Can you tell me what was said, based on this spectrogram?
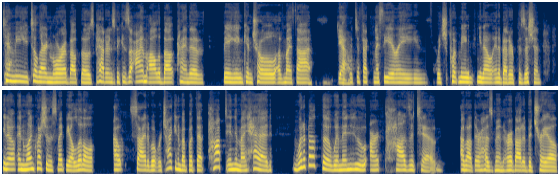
to yeah. me to learn more about those patterns because I'm all about kind of being in control of my thoughts. Yeah. Which affect my feelings, which put me, you know, in a better position. You know, and one question, this might be a little outside of what we're talking about, but that popped into my head. What about the women who aren't positive about their husband or about a betrayal?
